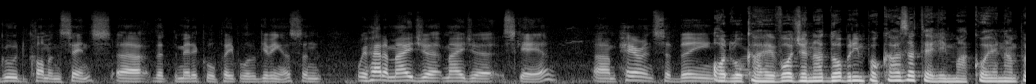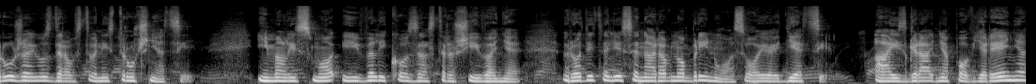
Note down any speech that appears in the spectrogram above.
good common sense uh, that the medical people are giving us and We've had a major, major scare. Odluka je vođena dobrim pokazateljima koje nam pružaju zdravstveni stručnjaci. Imali smo i veliko zastrašivanje. Roditelji se naravno brinu o svojoj djeci, a izgradnja povjerenja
